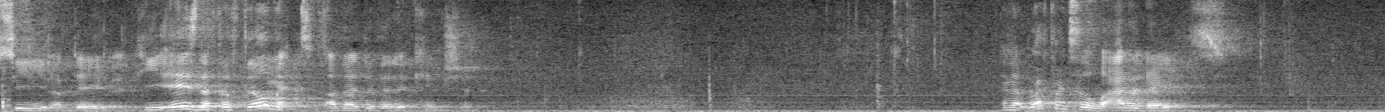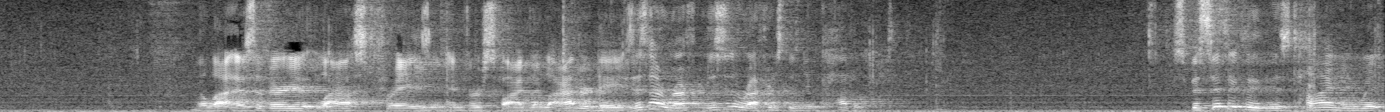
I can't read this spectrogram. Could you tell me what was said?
seed of David. He is the fulfillment of that Davidic kingship. And that reference to the latter days. The la- it's the very last phrase in, in verse 5, the latter days. This is, ref- this is a reference to the new covenant. Specifically, this time in which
